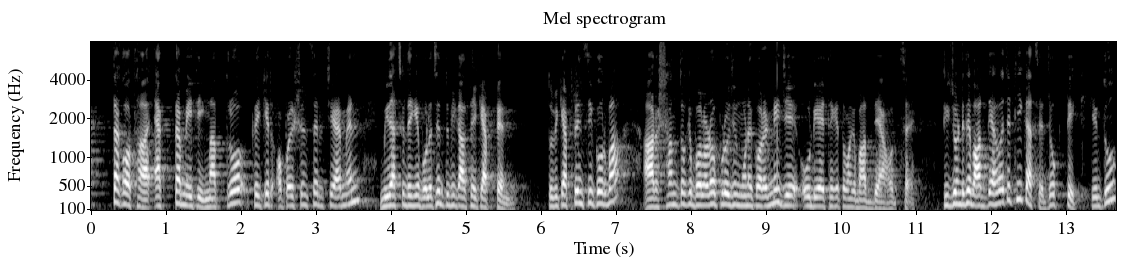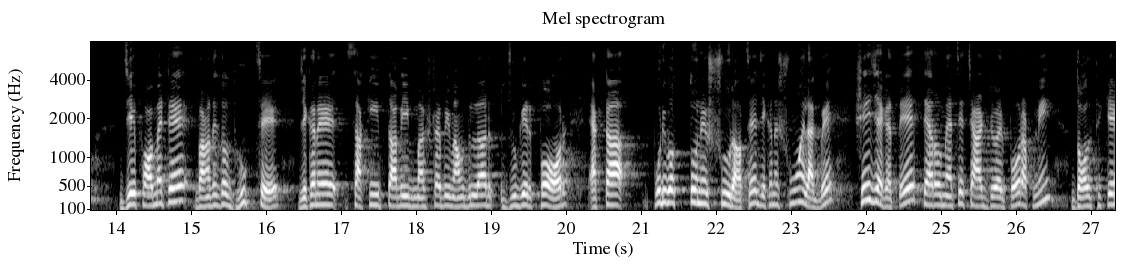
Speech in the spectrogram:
একটা কথা, একটা মিটিং মাত্র ক্রিকেট অপারেশনসের চেয়ারম্যান মিরাজকে দেখে বলেছেন, তুমি কাল থেকে ক্যাপ্টেন তুমি ক্যাপ্টেন্সি করবা। আর শান্তকে বলারও প্রয়োজন মনে করেননি যে ওডিআই থেকে তোমাকে বাদ দেওয়া হচ্ছে। টি টোয়েন্টিতে বাদ দেওয়া হয়েছে, ঠিক আছে, যৌক্তিক। কিন্তু যে ফর্ম্যাটে বাংলাদেশ দল ঢুকছে যেখানে সাকিব, তামিম মাস্টারবি মাহমুদুল্লাহর যুগের পর একটা পরিবর্তনের সুর আছে, যেখানে সময় লাগবে, সেই জায়গাতে তেরো ম্যাচে চার জয়ের পর আপনি দল থেকে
